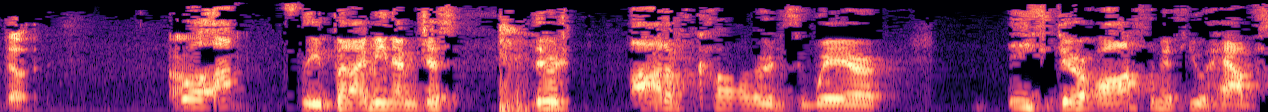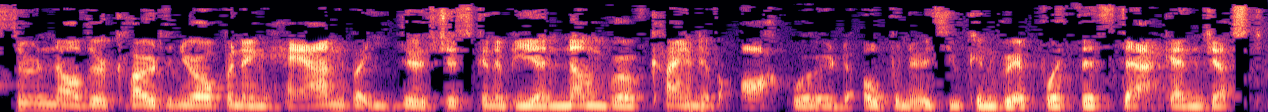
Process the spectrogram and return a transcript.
The, um, Well, obviously, but I mean, I'm just there's a lot of cards where if they're awesome if you have certain other cards in your opening hand, but there's just going to be a number of kind of awkward openers you can rip with this deck and just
